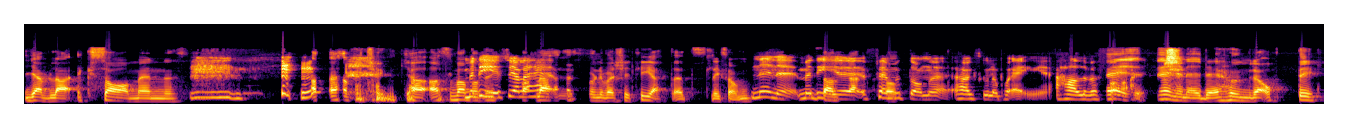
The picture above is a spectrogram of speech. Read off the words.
jävla examen att övertänka. Alltså man men det är så jävla hemskt. universitetet liksom. Nej nej men det är 15 högskolepoäng. Halv nej, nej nej nej det är 180.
